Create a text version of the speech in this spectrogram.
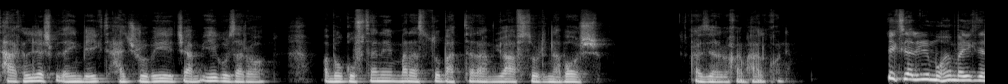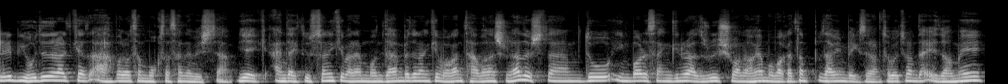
تقلیلش بدهیم به یک تجربه جمعی گذرا و با گفتن من از تو بدترم یا افسرده نباش. قضیه رو بخوایم حل کنیم. یک دلیل مهم و یک دلیل بیهوده دارد که از احوالات مختصر نوشتم. یک اندک دوستانی که برایم ماندن بدونن که واقعا توانش رو نداشتم. دو این بار سنگین رو از روی شوانه های موقتا زمین بگذارم تا بتونم در ادامه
